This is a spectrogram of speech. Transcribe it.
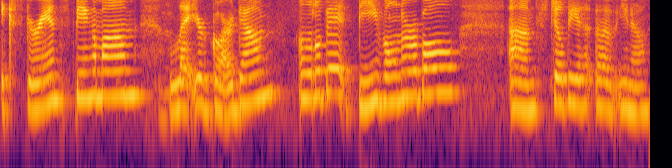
experience being a mom, let your guard down a little bit, be vulnerable, um, still be, a, you know,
